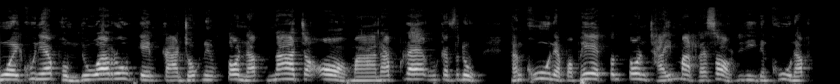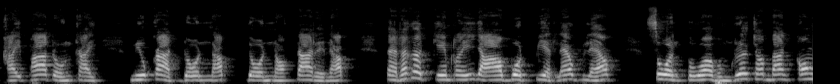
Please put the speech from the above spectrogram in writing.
มวยคู่นี้ผมดูว่ารูปเกมการชกในต้นครับ น่าจะออกมานะครับแรกกันสนุก ทั้งคู่เนี่ยประเภทต้นๆใช้หมัดและศอกดีๆทั้งคู่นะครับ ใครพลาดโดนใครมีโอกาสโดนนับ โดนน็อกได้เลยนะครับ แต่ถ้าเกิดเกมระยะยาวบทเบียดแล้วแล้ว ส่วนตัวผมเลือกชอบด้านกล้อง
